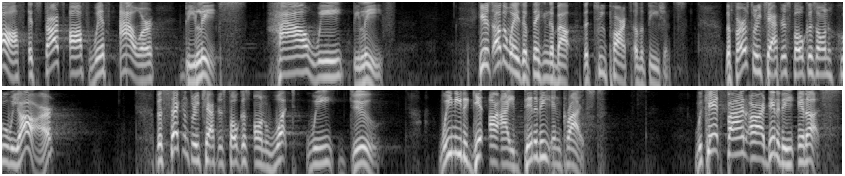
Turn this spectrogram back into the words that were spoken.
off, it starts off with our beliefs. How we believe. Here's other ways of thinking about the two parts of Ephesians. The first three chapters focus on who we are. The second three chapters focus on what we do. We need to get our identity in Christ. We can't find our identity in us.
